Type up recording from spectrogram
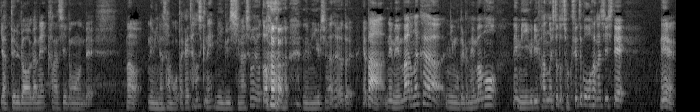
やってる側がね悲しいと思うんで。まあね皆さんもお互い楽しくね見ぐりしましょうよと。ね見ぐりしましょうよと。やっぱねメンバーの中にもというかメンバーもね見ぐりファンの人と直接こうお話ししてね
